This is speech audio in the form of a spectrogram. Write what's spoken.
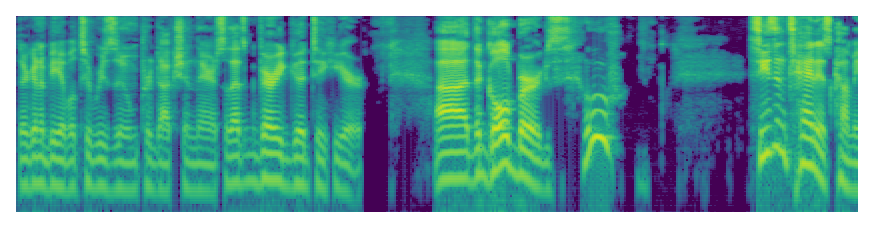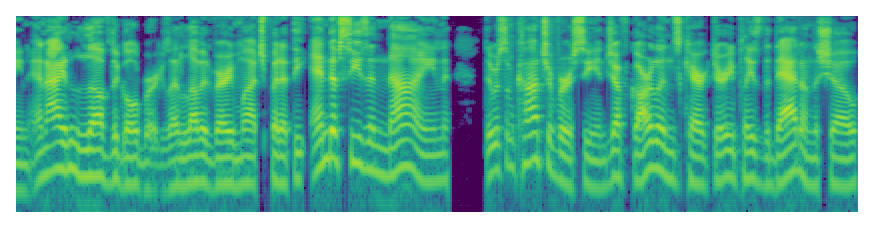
they're going to be able to resume production there. So that's very good to hear. Uh, the Goldbergs. Whew. Season 10 is coming, and I love the Goldbergs. I love it very much. But at the end of season 9, there was some controversy, and Jeff Garlin's character, he plays the dad on the show,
